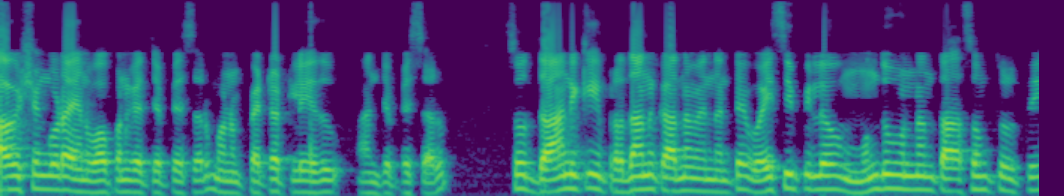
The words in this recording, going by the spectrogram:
ఆ విషయం కూడా ఆయన ఓపెన్గా చెప్పేశారు. మనం పెట్టట్లేదు అని చెప్పేశారు. సో దానికి ప్రధాన కారణం ఏంటంటే వైసీపీలో ముందు ఉన్నంత అసంతృప్తి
